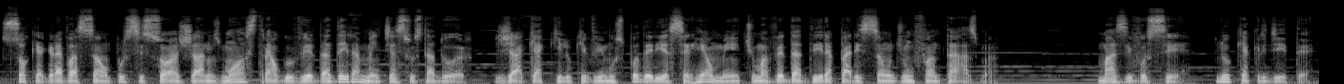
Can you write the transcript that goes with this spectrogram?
Só que a gravação por si só já nos mostra algo verdadeiramente assustador, já que aquilo que vimos poderia ser realmente uma verdadeira aparição de um fantasma. Mas e você, no que acredita?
